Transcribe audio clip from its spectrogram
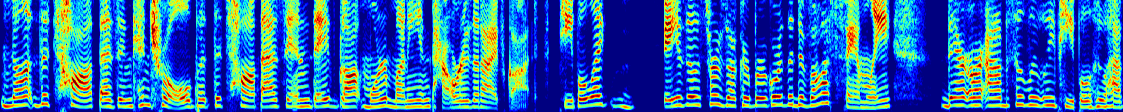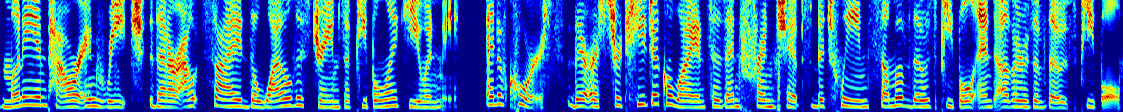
Not the top as in control, but the top as in they've got more money and power than I've got. People like Bezos or Zuckerberg or the DeVos family, there are absolutely people who have money and power and reach that are outside the wildest dreams of people like you and me. And of course, there are strategic alliances and friendships between some of those people and others of those people.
